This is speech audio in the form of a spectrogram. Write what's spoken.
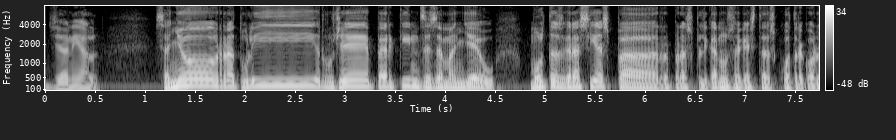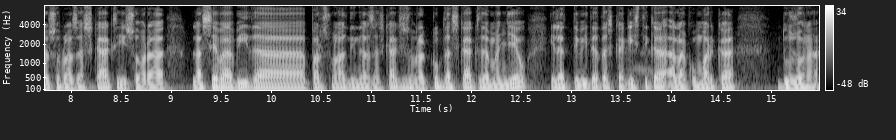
Genial. Senyor Ratolí Roger Perkins des de Manlleu, moltes gràcies per, per explicar-nos aquestes quatre coses sobre els escacs i sobre la seva vida personal dins dels escacs i sobre el Club d'Escacs de Manlleu i l'activitat escaquística a la comarca d'Osona.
